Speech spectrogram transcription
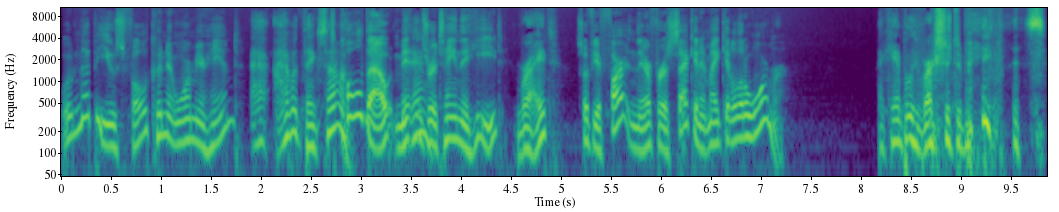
Wouldn't that be useful? Couldn't it warm your hand? I, I would think so. Cold out. Mittens Yeah. retain the heat. Right? So if you fart in there for a second, it might get a little warmer. I can't believe we're actually debating this.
